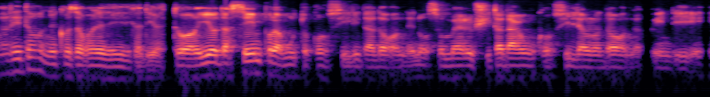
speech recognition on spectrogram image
Ma le donne cosa vuole dire, direttore? Io da sempre ho avuto consigli da donne, non sono mai riuscita a dare un consiglio a una donna, quindi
